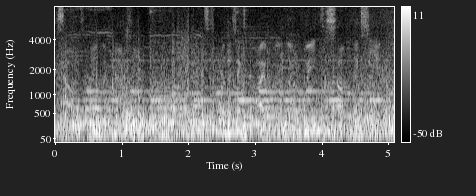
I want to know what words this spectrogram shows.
Miss out on like national. This is one of those things where I would like wait to some like see it.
